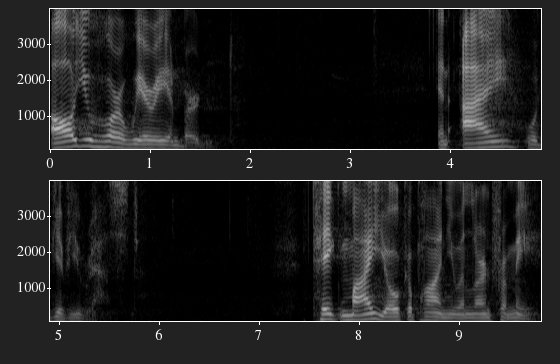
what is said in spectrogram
All you who are weary and burdened, and I will give you rest. Take my yoke upon you and learn from me.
